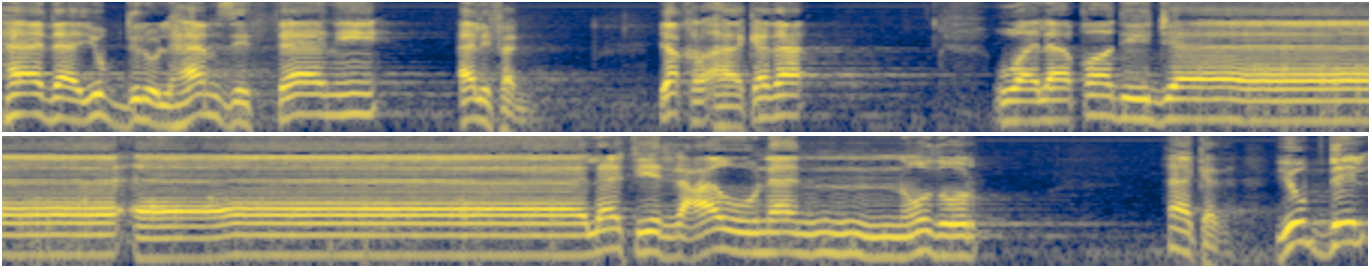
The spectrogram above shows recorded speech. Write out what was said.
هذا يبدل الهمز الثاني ألفا. يقرأ هكذا ولقد جاء آل فرعون النذر. هكذا يبدل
